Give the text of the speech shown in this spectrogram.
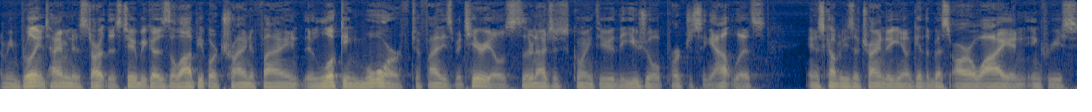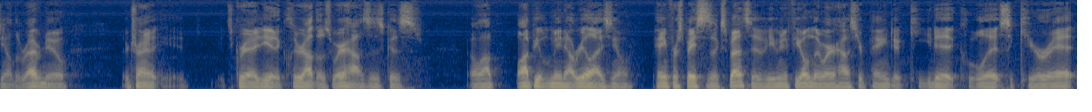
I mean, brilliant timing to start this too, because a lot of people are trying to find. They're looking more to find these materials. So they're not just going through the usual purchasing outlets. And as companies are trying to you know get the best ROI and increase you know the revenue, they're trying to. It's a great idea to clear out those warehouses because a lot a lot of people may not realize you know paying for space is expensive. Even if you own the warehouse, you're paying to heat it, cool it, secure it.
